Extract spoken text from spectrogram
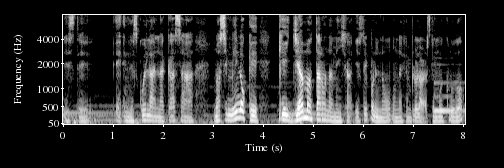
este, en la escuela, en la casa, no asimilo que, que ya mataron a mi hija. Y estoy poniendo un ejemplo, la verdad es que muy crudo,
